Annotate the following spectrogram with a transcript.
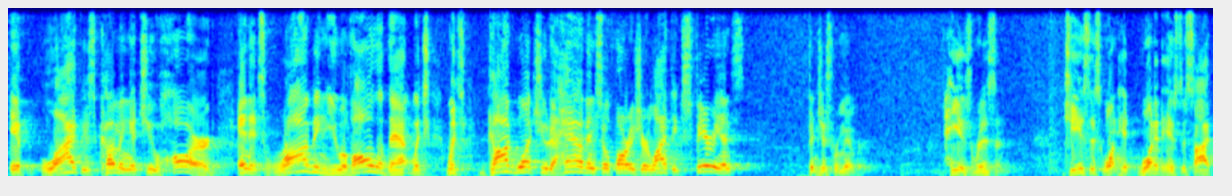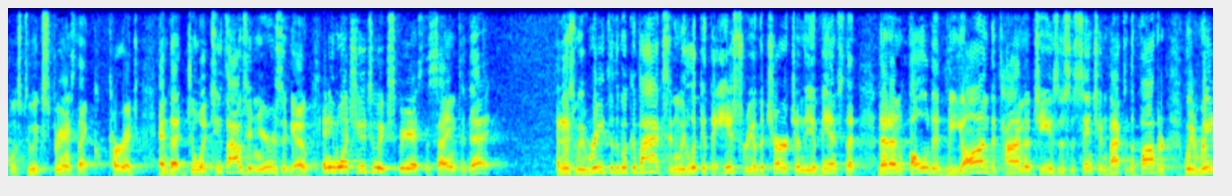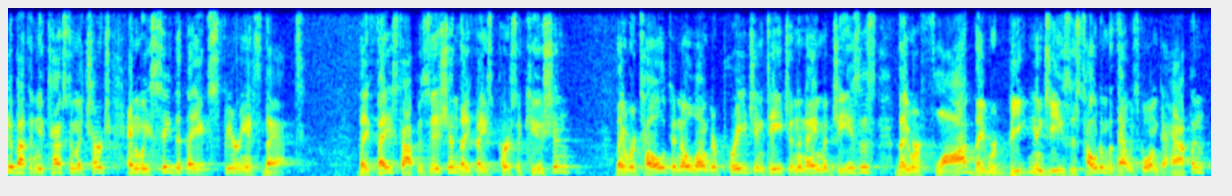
if life is coming at you hard and it's robbing you of all of that which, which God wants you to have insofar as your life experience, then just remember He is risen. Jesus wanted his disciples to experience that courage and that joy 2,000 years ago, and he wants you to experience the same today. And as we read through the book of Acts and we look at the history of the church and the events that, that unfolded beyond the time of Jesus' ascension back to the Father, we read about the New Testament church and we see that they experienced that. They faced opposition, they faced persecution. They were told to no longer preach and teach in the name of Jesus. They were flogged, they were beaten, and Jesus told them that that was going to happen.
